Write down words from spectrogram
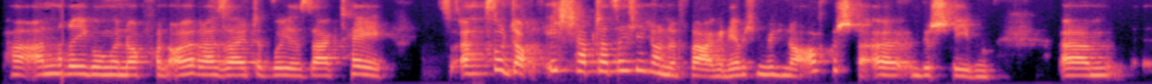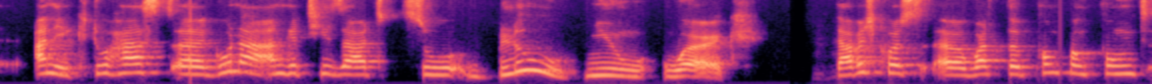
Ein paar Anregungen noch von eurer Seite, wo ihr sagt, hey, achso, doch, ich habe tatsächlich noch eine Frage, die habe ich nämlich noch aufgeschrieben. Äh, ähm, Annik, du hast äh, Gunnar angeteasert zu Blue New Work. Darf ich kurz, äh, what the Punkt, Punkt, Punkt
